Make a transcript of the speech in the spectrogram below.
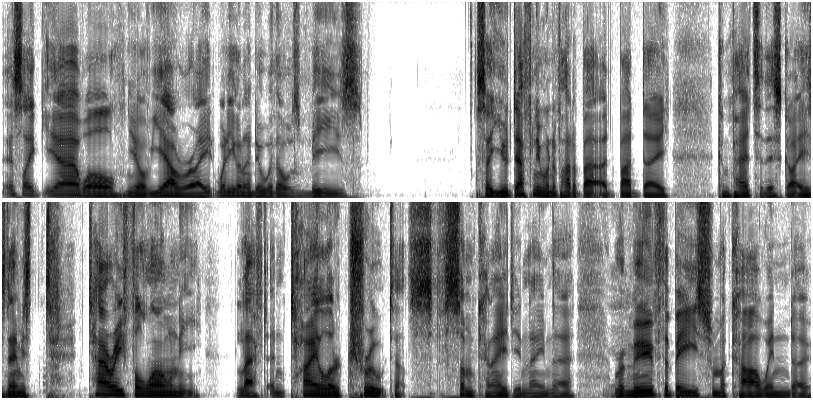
It's like, yeah, well, you know, yeah, right. What are you gonna do with those bees? So you definitely wouldn't have had a bad, a bad day compared to this guy. His name is T- Terry Filoni. Left and Tyler Trout. That's some Canadian name there. Remove the bees from a car window.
